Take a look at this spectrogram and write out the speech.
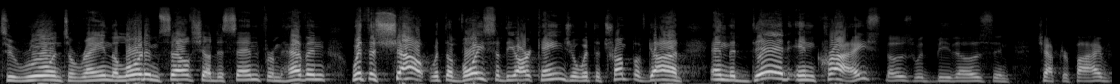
to rule and to reign. The Lord himself shall descend from heaven with a shout, with the voice of the archangel, with the trump of God. And the dead in Christ, those would be those in chapter 5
